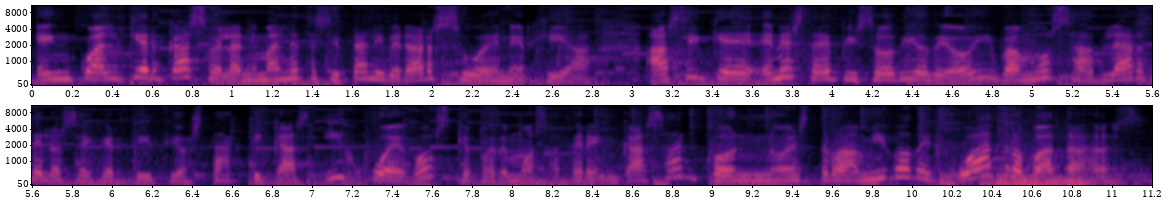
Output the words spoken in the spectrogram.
En cualquier caso, el animal necesita liberar su energía. Así que en este episodio de hoy vamos a hablar de los ejercicios, tácticas y juegos que podemos hacer en casa con nuestro amigo de cuatro patas.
